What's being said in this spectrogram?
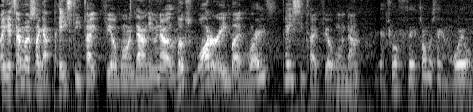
Like it's almost like a pasty type feel going down, even though it looks watery, but Right. pasty type feel going down. Yeah, it's real thick. It's almost like an oil.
